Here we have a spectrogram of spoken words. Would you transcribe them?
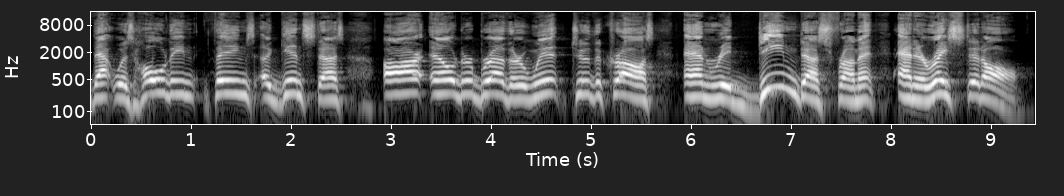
that was holding things against us, our elder brother went to the cross and redeemed us from it and erased it all.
